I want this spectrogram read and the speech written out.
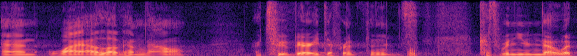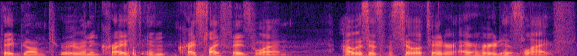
and why I love him now are two very different things. Because when you know what they've gone through, and in Christ, in Christ's life phase one, I was his facilitator. I heard his life.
